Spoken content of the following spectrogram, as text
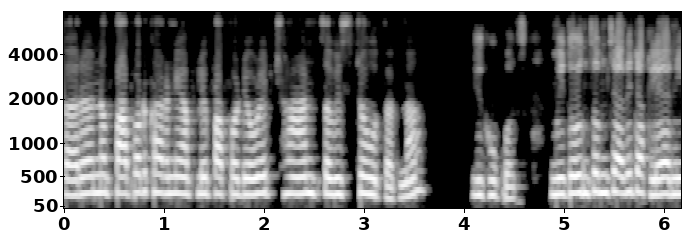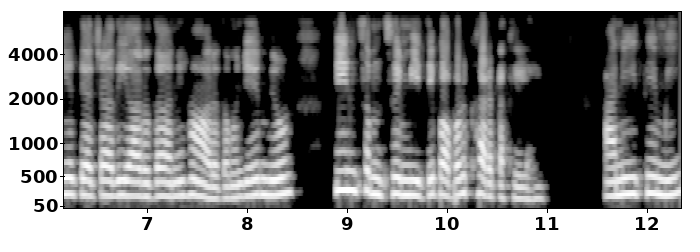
कारण पापड खारने आपले पापड एवढे छान चविष्ट होतात ना की खूपच. मी दोन चमचे आधी टाकले आणि त्याच्या आधी अर्धा आणि हा अर्धा म्हणजे मिळून तीन चमचे मी इथे पापड खार टाकलेला आहे. आणि इथे मी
